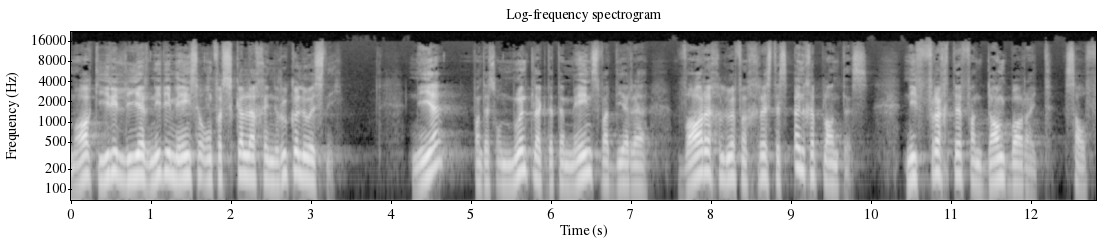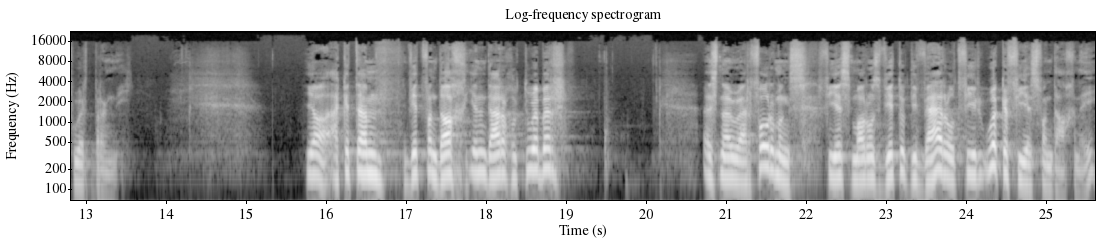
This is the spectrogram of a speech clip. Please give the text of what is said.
maak hierdie leer nie die mense onverskillig en roekeloos nie. Nee, want dit is onmoontlik dat 'n mens wat deur 'n ware geloof in Christus ingeplant is, nie vrugte van dankbaarheid sal voortbring nie. Ja, ek het ehm um, weet vandag 31 Oktober is nou hervormingsfees, maar ons weet ook die wêreld vier ook 'n fees vandag, nê?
